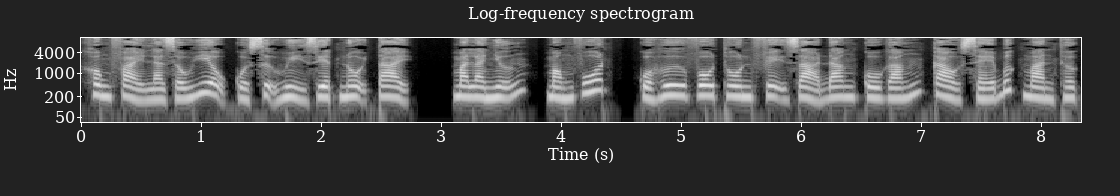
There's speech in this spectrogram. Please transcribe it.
không phải là dấu hiệu của sự hủy diệt nội tại, mà là những móng vuốt của hư vô thôn phệ giả đang cố gắng cào xé bức màn thực.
